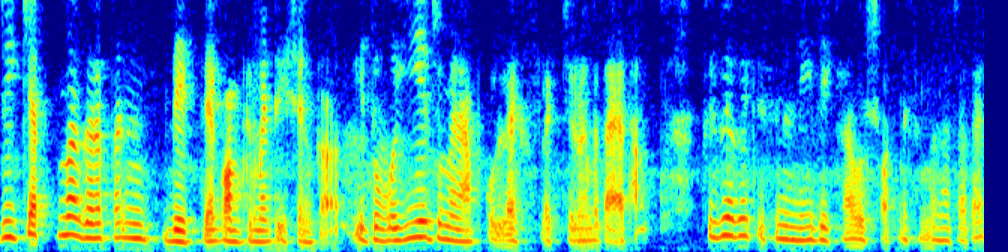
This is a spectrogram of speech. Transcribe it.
recap में अगर अपन देखते हैं कॉम्प्लीमेंटेशन का, ये तो वही है जो मैंने आपको नेक्स्ट लेक्चर में बताया था। फिर भी अगर किसी ने नहीं देखा है, वो शॉर्ट में समझना चाहता है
